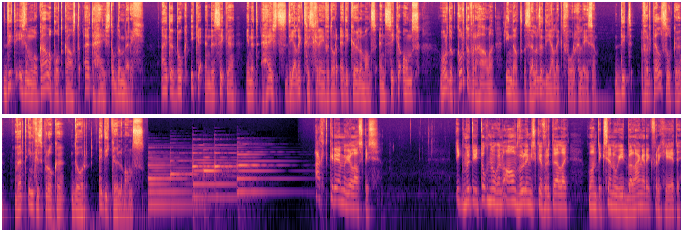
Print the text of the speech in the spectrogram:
Dit is een lokale podcast uit Heist op den Berg. Uit het boek Ikke en de Sikke, in het Heists dialect geschreven door Eddy Keulemans en Sikke Ooms, worden korte verhalen in datzelfde dialect voorgelezen. Dit vertelselke werd ingesproken door Eddy Keulemans. Acht crème glasjes. Ik moet u toch nog een aanvullingsje vertellen, want ik ben nog iets belangrijk vergeten.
